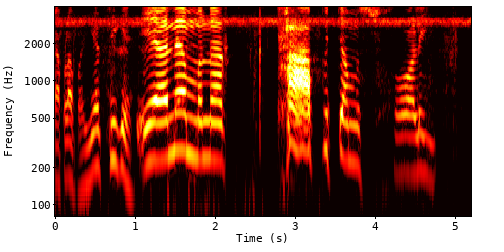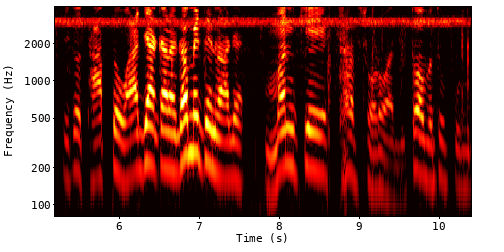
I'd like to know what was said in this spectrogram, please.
આપણા ભાઈ જ છે કે? એને મને થાપ ચમ એ તો થાપ તો વાજ્યા કરે ગમે તેને વાગે. મન કે એક થાપ છોડવા દે તો બધું પૂરું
